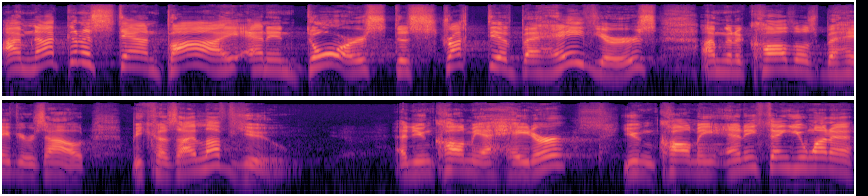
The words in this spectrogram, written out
I'm not going to stand by and endorse destructive behaviors. I'm going to call those behaviors out because I love you. And you can call me a hater. You can call me anything you want to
